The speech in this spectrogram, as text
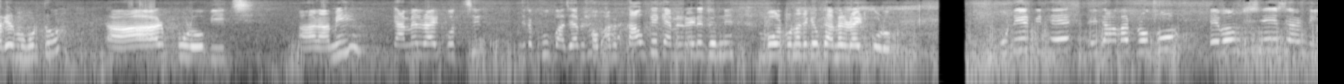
আগের মুহূর্ত, আর পুরো বিচ আর আমি ক্যামেল রাইড করছি, যেটা খুব বাজে, আমি সব, আমি কাউকে ক্যামেল রাইডের জন্যে বলব না যে কেউ ক্যামেল রাইড করো উটের পিঠে এটা আমার প্রথম এবং শেষ জার্নি।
